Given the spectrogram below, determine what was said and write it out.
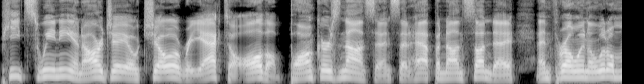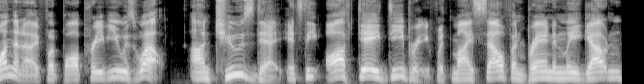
Pete Sweeney and RJ Ochoa react to all the bonkers nonsense that happened on Sunday and throw in a little Monday Night Football preview as well. On Tuesday, it's the off day debrief with myself and Brandon Lee Gowton.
